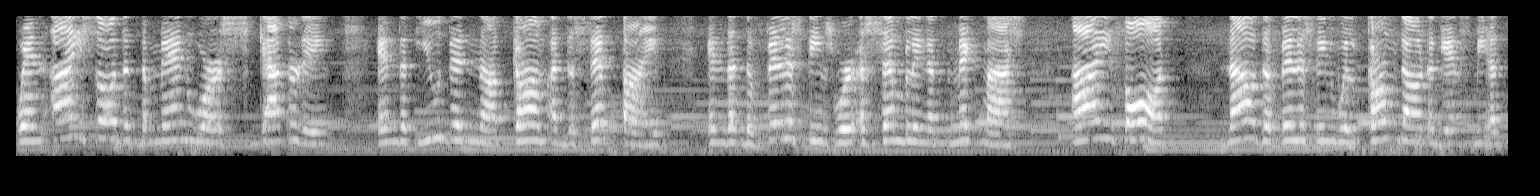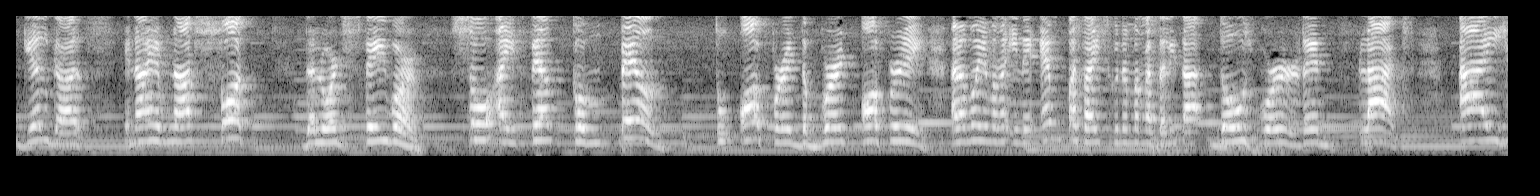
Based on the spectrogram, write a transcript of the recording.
When I saw that the men were scattering and that you did not come at the set time and that the Philistines were assembling at Michmash, I thought, now the Philistine will come down against me at Gilgal, and I have not sought the Lord's favor. So I felt compelled to offer the burnt offering. Alam mo, yung mga ine-emphasize ko ng mga salita, those were red flags. I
